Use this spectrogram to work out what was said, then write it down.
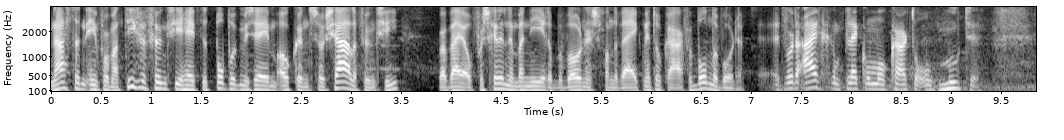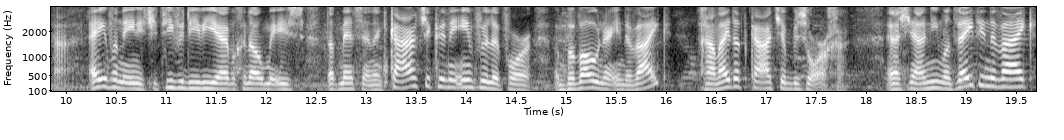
Naast een informatieve functie heeft het Pop-up Museum ook een sociale functie. Waarbij op verschillende manieren bewoners van de wijk met elkaar verbonden worden. Het wordt eigenlijk een plek om elkaar te ontmoeten. Ja, een van de initiatieven die we hier hebben genomen is dat mensen een kaartje kunnen invullen voor een bewoner in de wijk. Gaan wij dat kaartje bezorgen. En als je nou niemand weet in de wijk,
